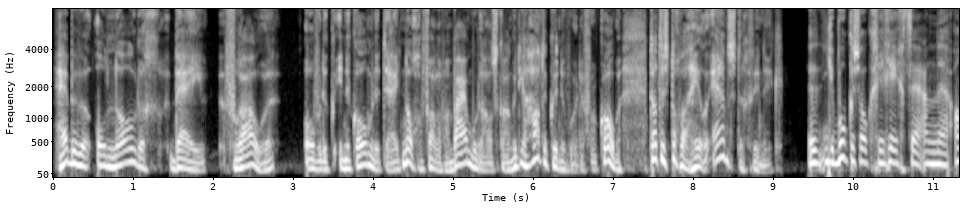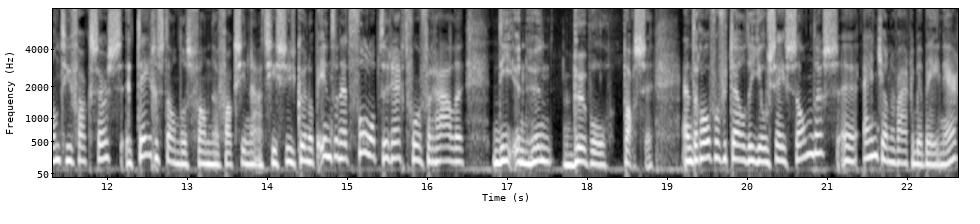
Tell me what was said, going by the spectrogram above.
hebben we onnodig bij vrouwen over de, in de komende tijd nog gevallen van baarmoederhalskanker die hadden kunnen worden voorkomen. Dat is toch wel heel ernstig, vind ik. Eh, je boek is ook gericht eh, aan antivaxers, tegenstanders van vaccinaties. Die kunnen op internet volop terecht voor verhalen die in hun bubbel passen. En daarover vertelde José Sanders eind januari bij BNR.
